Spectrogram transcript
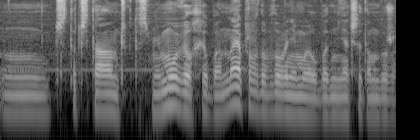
mm, czy to czytałem, czy ktoś mi mówił chyba, najprawdopodobniej nie mówił, bo nie czytam dużo.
